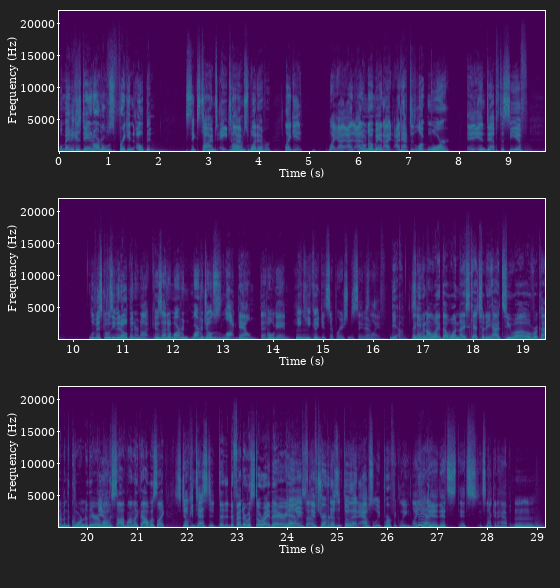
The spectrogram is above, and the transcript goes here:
Well, maybe because Dan Arnold was freaking open six times, eight times, whatever. Like it, like I, I, I don't know, man. I, I'd have to look more in depth to see if Laviska was even open or not. Because I know Marvin Marvin Jones was locked down that whole game. He, he couldn't get separation to save his life. Yeah, and So- even on like that one nice catch that he had too uh, over kind of in the corner there Yeah. along the sideline, like that was like Still contested. the defender was still right there. Yeah, oh, if, so. if Trevor doesn't throw that absolutely perfectly like Yeah. he did, it's it's it's not going to happen.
